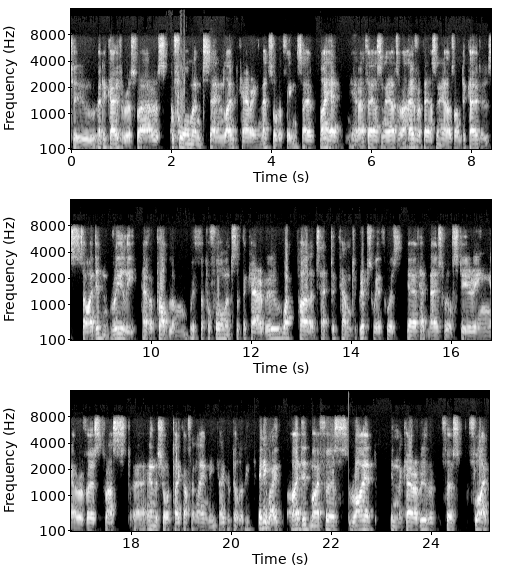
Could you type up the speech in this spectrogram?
to a Dakota as far as performance and load carrying, and that sort of thing. So I had, you know, a thousand hours, over a thousand hours on Dakotas. So I didn't really have a problem with the performance of the Caribou. What pilots had to come to grips with was, yeah, it had nose wheel steering, reverse thrust, uh, Uh, and the short takeoff and landing capability. Anyway, I did my first ride in the Caribou, the first flight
